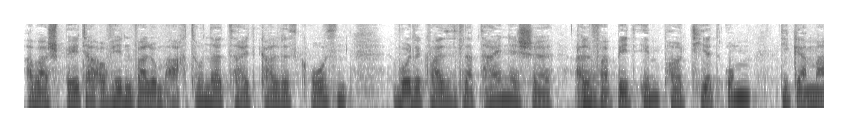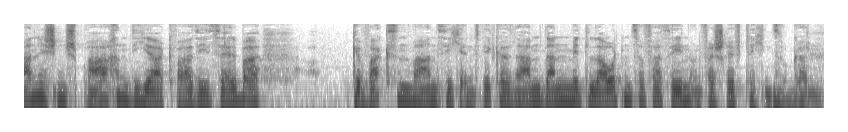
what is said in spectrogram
Aber später, auf jeden Fall um 800, Zeit Karl des Großen, wurde quasi das lateinische Alphabet importiert, um die germanischen Sprachen, die ja quasi selber gewachsen waren, sich entwickelt haben, dann mit Lauten zu versehen und verschriftlichen zu mhm. können.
